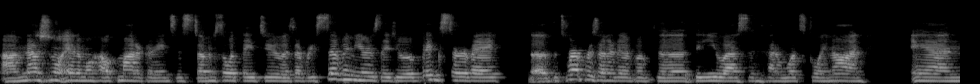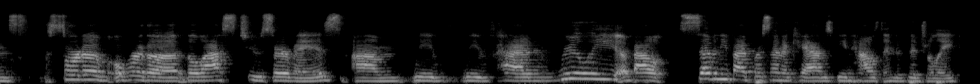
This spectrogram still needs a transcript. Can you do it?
um, National Animal Health Monitoring System. So what they do is every seven years, they do a big survey uh, that's representative of the, the US and kind of what's going on. And sort of over the, the last two surveys, um, we've, we've had really about 75% of calves being housed individually,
